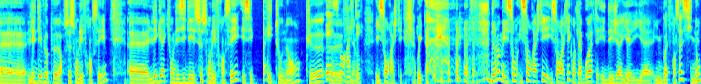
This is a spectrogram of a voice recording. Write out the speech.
euh, les développeurs, ce sont des Français. les gars qui ont des idées, ce sont des Français. Et c'est pas étonnant que... Et ils sont rachetés. Et ils sont rachetés, oui. non, non, mais ils sont, ils sont rachetés. Ils sont rachetés quand la boîte est déjà... Il y a, une boîte française. Sinon,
